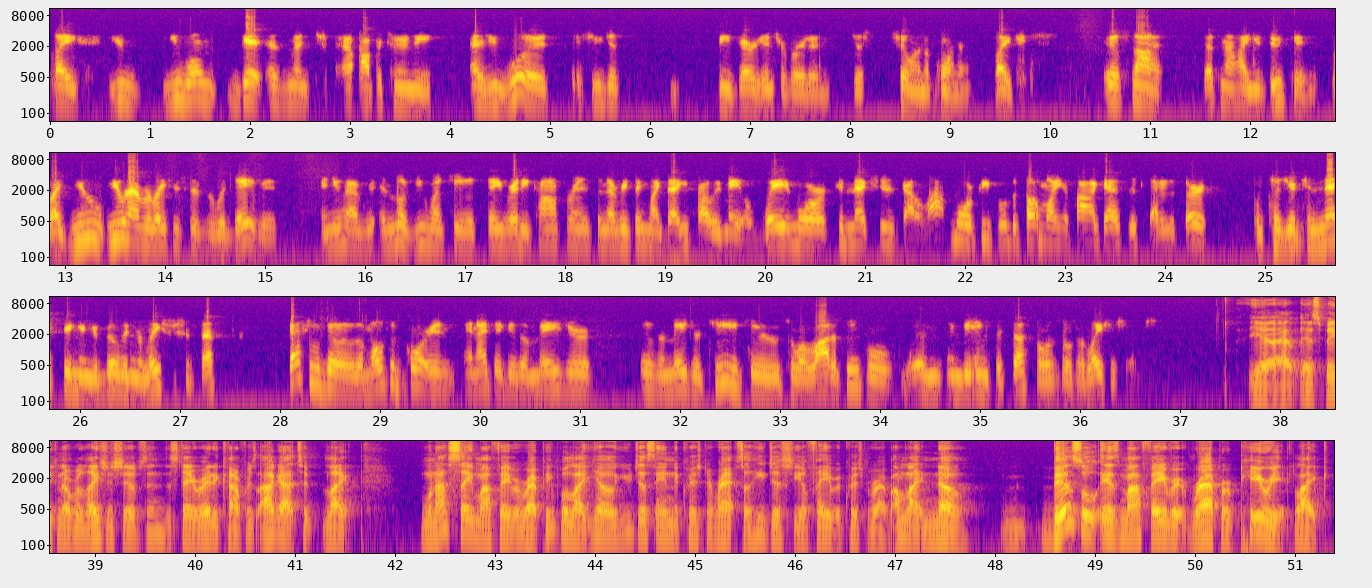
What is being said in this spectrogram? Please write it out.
like you you won't get as much opportunity as you would if you just be very introverted and just chill in a corner. Like it's not that's not how you do things. Like you you have relationships with David and you have and look, you went to the Stay Ready conference and everything like that. You probably made a way more connections, got a lot more people to come on your podcast, this, that, and the third, because you're connecting and you're building relationships. That's that's what the the most important, and I think is a major is a major key to to a lot of people in, in being successful is those relationships. Yeah, and speaking of relationships and the Stay Ready conference, I got to like when I say my favorite rap, people like, yo, you just in the Christian rap, so he just your favorite Christian rap. I'm like, no. Bizzle is my favorite rapper, period. Like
